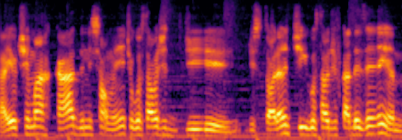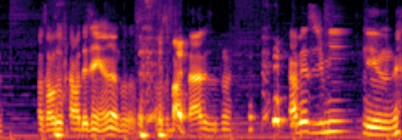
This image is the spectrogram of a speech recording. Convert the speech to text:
Aí eu tinha marcado inicialmente, eu gostava de, de, de história antiga, gostava de ficar desenhando. As aulas eu ficava desenhando, as batalhas, né? cabeça de menino, né?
